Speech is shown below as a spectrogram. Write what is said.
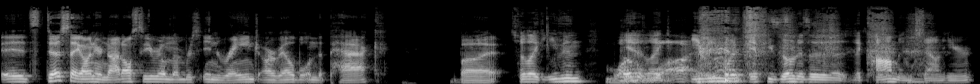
it does say on here not all serial numbers in range are available in the pack, but So like even what? yeah, like even when, if you go to the the commons down here,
